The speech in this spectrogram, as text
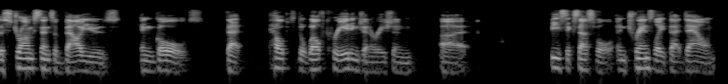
the strong sense of values and goals that helped the wealth creating generation uh, be successful and translate that down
